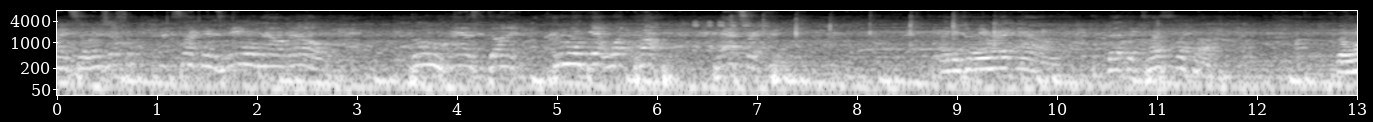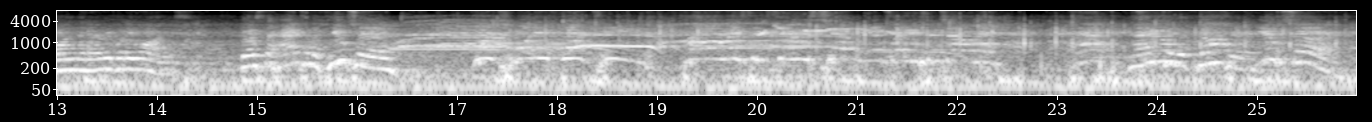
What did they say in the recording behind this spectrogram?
Right, so in just a few seconds, we will now know who has done it. Who will get what cup? Patrick. I can tell you right now that the Tesla Cup, the one that everybody wants, goes to Hack to the Future. Your 2014 Power Racing Series champions, ladies and gentlemen. Hack Hack to the future. You,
